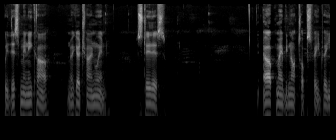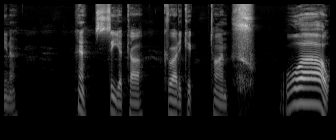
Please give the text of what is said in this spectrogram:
with this mini car. And we go try and win. Let's do this. Up, maybe not top speed, but you know. Heh, see ya, car. Karate kick time. wow!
